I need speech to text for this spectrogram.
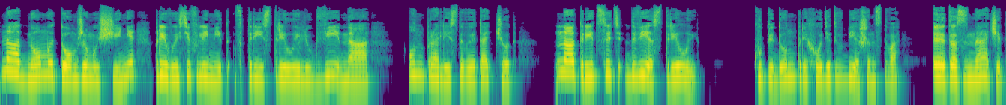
на одном и том же мужчине, превысив лимит в три стрелы любви на... Он пролистывает отчет. На тридцать две стрелы. Купидон приходит в бешенство — «Это значит,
